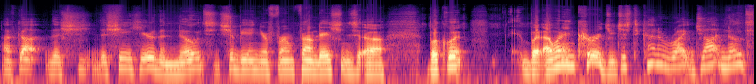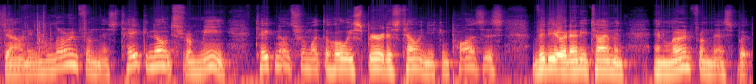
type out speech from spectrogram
I've got the she, the she here, the notes. It should be in your Firm Foundations uh, booklet. But I want to encourage you just to kind of write, jot notes down and learn from this. Take notes from me. Take notes from what the Holy Spirit is telling you. You can pause this video at any time and, and learn from this. But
